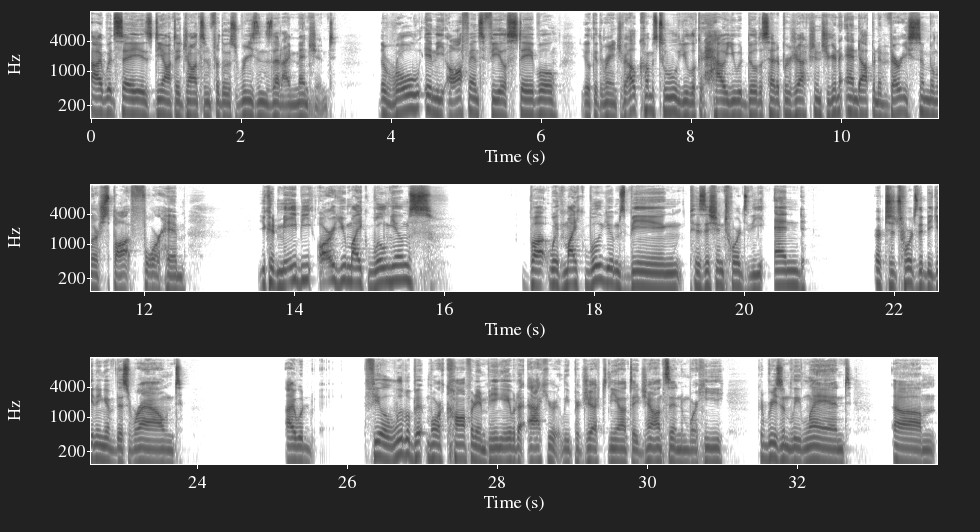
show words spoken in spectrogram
I would say is Diontae Johnson for those reasons that I mentioned. The role in the offense feels stable. You look at the range of outcomes tool, you look at how you would build a set of projections, you're going to end up in a very similar spot for him. You could maybe argue Mike Williams, but with Mike Williams being positioned towards the end or to, towards the beginning of this round, I would feel a little bit more confident being able to accurately project Diontae Johnson where he could reasonably land um,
